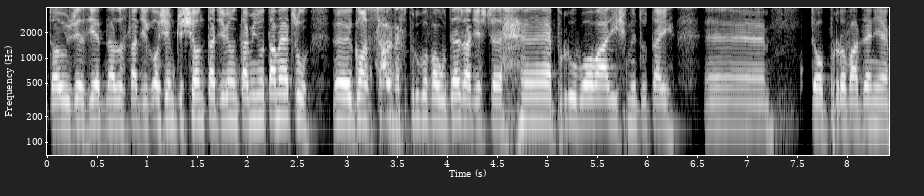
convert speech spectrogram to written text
To już jest jedna z ostatnich 89 minuta meczu. E, Gonsalves próbował uderzać, jeszcze e, próbowaliśmy tutaj e, to prowadzenie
